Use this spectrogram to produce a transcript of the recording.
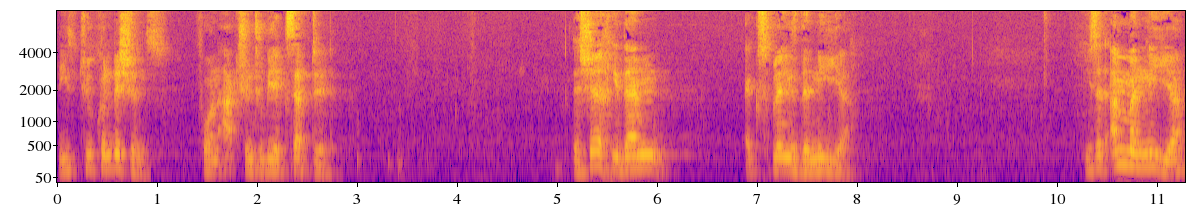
these two conditions for an action to be accepted. The Shaykh then explains the niyyah. He said, أما النية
